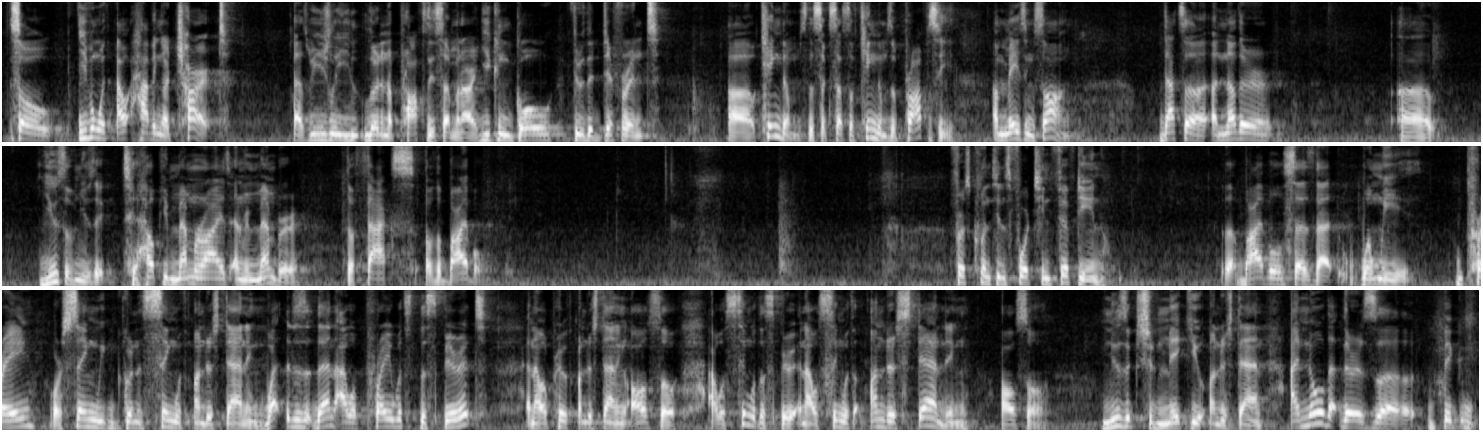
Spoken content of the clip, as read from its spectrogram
So even without having a chart, as we usually learn in a prophecy seminar, you can go through the different uh, kingdoms, the successive kingdoms of prophecy. Amazing song. That's a, another uh, use of music to help you memorize and remember the facts of the Bible. 1 Corinthians 14 15, the Bible says that when we pray or sing, we're going to sing with understanding. What is it then? I will pray with the Spirit and I will pray with understanding also. I will sing with the Spirit and I will sing with understanding also. Music should make you understand. I know that there's a big,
